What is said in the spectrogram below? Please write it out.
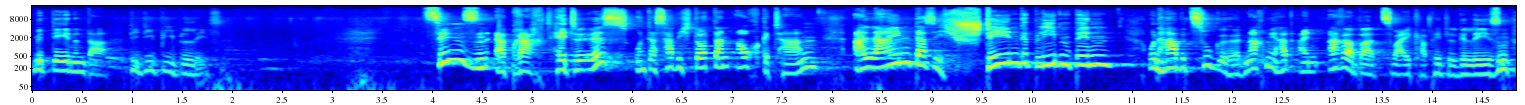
mit denen da, die die Bibel lesen. Zinsen erbracht hätte es, und das habe ich dort dann auch getan, allein, dass ich stehen geblieben bin und habe zugehört. Nach mir hat ein Araber zwei Kapitel gelesen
